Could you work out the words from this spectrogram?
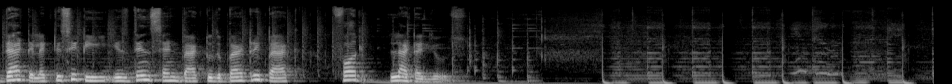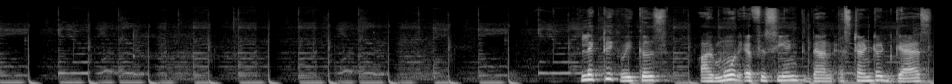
That electricity is then sent back to the battery pack for later use. Electric vehicles are more efficient than standard gas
